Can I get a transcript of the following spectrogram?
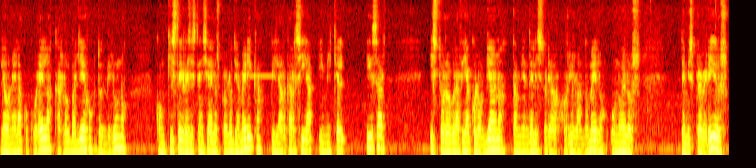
Leonela Cucurella, Carlos Vallejo, 2001, Conquista y resistencia de los pueblos de América, Pilar García y Miquel Isart, Historiografía colombiana, también del historiador Jorge Orlando Melo, uno de los de mis preferidos.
